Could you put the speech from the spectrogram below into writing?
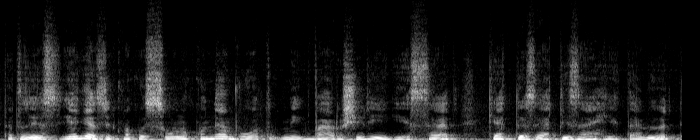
Tehát azért jegyezzük meg, hogy Szolnokon nem volt még városi régészet 2017 előtt,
